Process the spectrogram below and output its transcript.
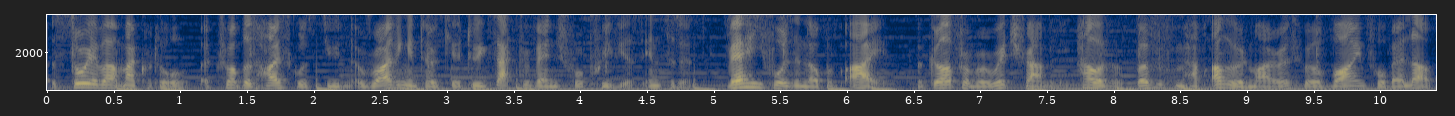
a story about Makoto, a troubled high school student arriving in Tokyo to exact revenge for a previous incident. There he falls in love with Ai, a girl from a rich family. However, both of them have other admirers who are vying for their love.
